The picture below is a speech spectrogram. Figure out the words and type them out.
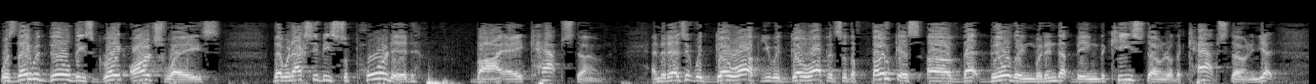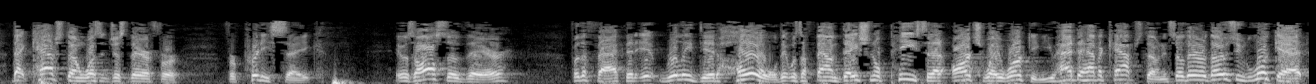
was they would build these great archways that would actually be supported by a capstone. And that as it would go up, you would go up, and so the focus of that building would end up being the keystone or the capstone. And yet, that capstone wasn't just there for, for pretty sake. It was also there for the fact that it really did hold. It was a foundational piece to that archway working. You had to have a capstone. And so there are those who look at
